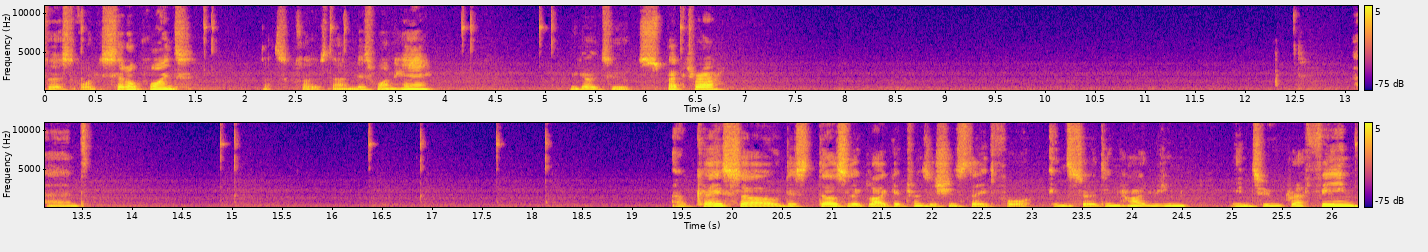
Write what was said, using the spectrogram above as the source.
first order saddle point. Let's close down this one here we go to spectra and Okay, so this does look like a transition state for inserting hydrogen into graphene.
